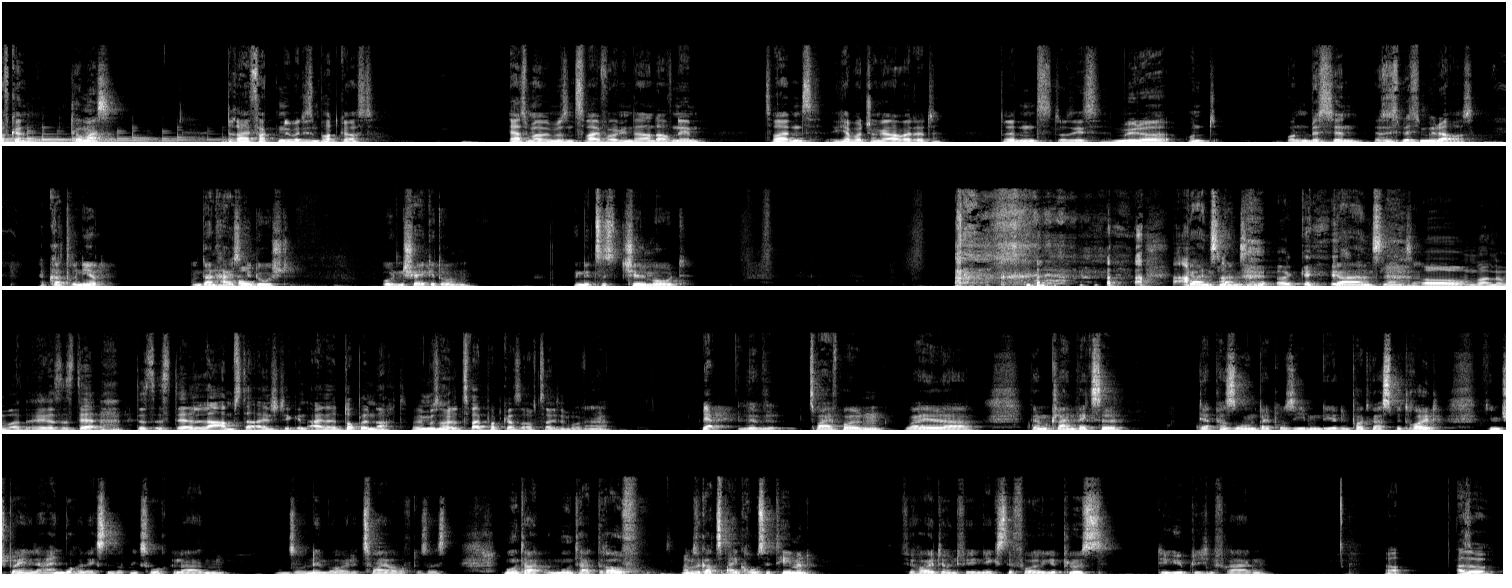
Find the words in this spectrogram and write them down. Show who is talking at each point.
Speaker 1: Wolfgang,
Speaker 2: Thomas,
Speaker 1: drei Fakten über diesen Podcast. Erstmal, wir müssen zwei Folgen hintereinander aufnehmen. Zweitens, ich habe heute schon gearbeitet. Drittens, du siehst müde und, und ein bisschen, du siehst ein bisschen müde aus.
Speaker 2: ich habe gerade trainiert und dann heiß
Speaker 1: Oh.
Speaker 2: geduscht und einen Shake getrunken. Und jetzt ist Chill-Mode. Ganz langsam,
Speaker 1: Okay.
Speaker 2: ganz langsam.
Speaker 1: Oh Mann, oh Mann, ey, das ist der, das ist der lahmste Einstieg in eine Doppelnacht. Weil wir müssen heute zwei Podcasts aufzeichnen, Wolfgang.
Speaker 2: Ja, wir, zwei Folgen, weil äh, wir haben einen kleinen Wechsel der Person bei ProSieben, die den Podcast betreut. Dementsprechend in der einen Woche Wechsel wird nichts hochgeladen. Und so nehmen wir heute zwei auf. Das heißt Montag und Montag drauf. Wir haben sogar zwei große Themen für heute und für die nächste Folge plus die üblichen Fragen.
Speaker 1: Ja. Also,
